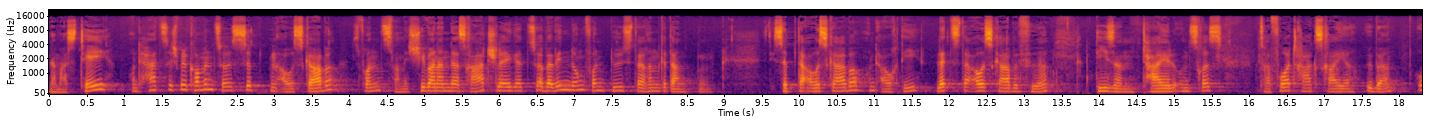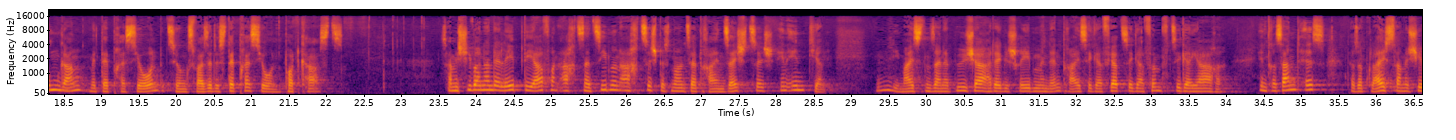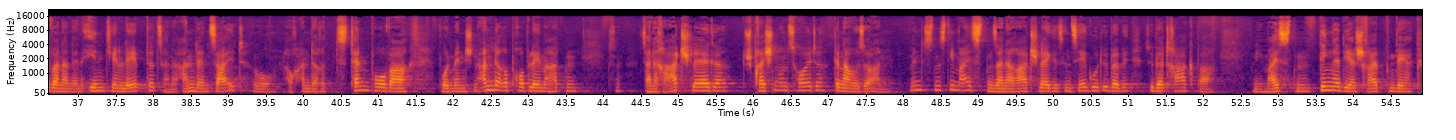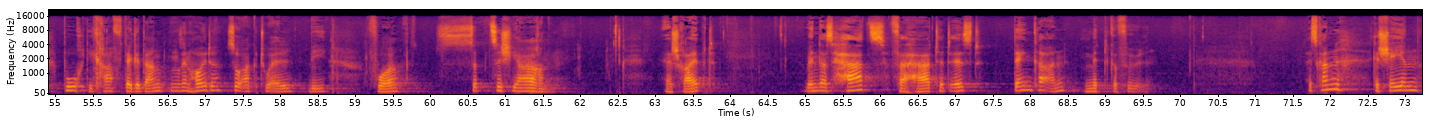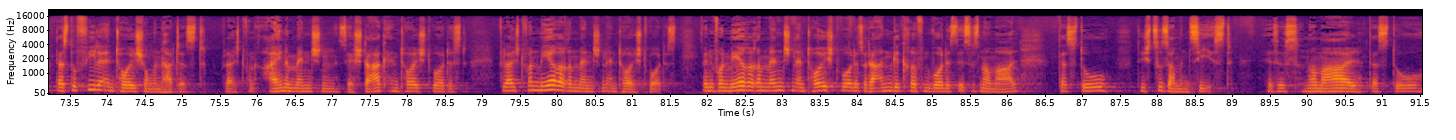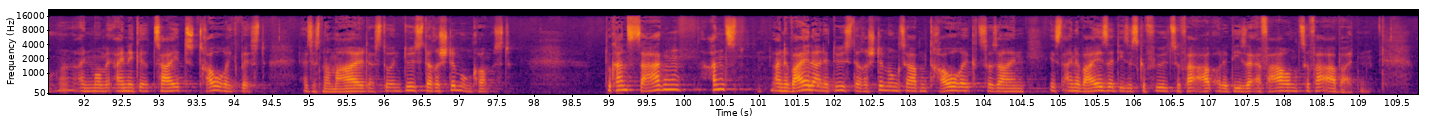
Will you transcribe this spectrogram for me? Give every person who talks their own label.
Speaker 1: Namaste und herzlich willkommen zur siebten Ausgabe von Swami Shivanandas Ratschläge zur Überwindung von düsteren Gedanken. Die siebte Ausgabe und auch die letzte Ausgabe für diesen Teil unseres, unserer Vortragsreihe über Umgang mit Depression bzw. des Depression-Podcasts. Swami Shivananda lebte ja von 1887 bis 1963 in Indien. Die meisten seiner Bücher hat er geschrieben in den 30er, 40er, 50er Jahre. Interessant ist, dass obgleich Swami Shivananda in Indien lebte, zu einer anderen Zeit, wo auch anderes Tempo war, wo Menschen andere Probleme hatten, seine Ratschläge sprechen uns heute genauso an. Mindestens die meisten seiner Ratschläge sind sehr gut übertragbar. Und die meisten Dinge, die er schreibt in dem Buch Die Kraft der Gedanken, sind heute so aktuell wie vor 70 Jahren. Er schreibt, wenn das Herz verhärtet ist, denke an Mitgefühl. Es kann geschehen, dass du viele Enttäuschungen hattest, vielleicht von einem Menschen sehr stark enttäuscht wurdest, vielleicht von mehreren Menschen enttäuscht wurdest. Wenn du von mehreren Menschen enttäuscht wurdest oder angegriffen wurdest, ist es normal, dass du dich zusammenziehst. Es ist normal, dass du einen Moment, einige Zeit traurig bist. Es ist normal, dass du in düstere Stimmung kommst. Du kannst sagen, eine Weile eine düstere Stimmung zu haben, traurig zu sein, ist eine Weise, dieses Gefühl zu verarbeiten oder diese Erfahrung zu verarbeiten.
